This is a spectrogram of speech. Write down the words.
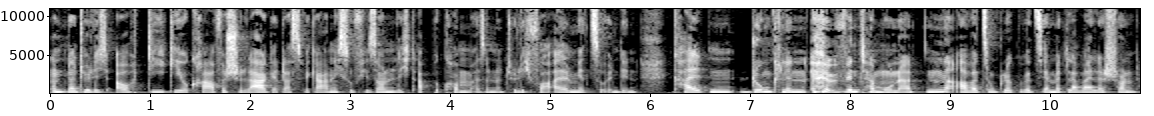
Und natürlich auch die geografische Lage, dass wir gar nicht so viel Sonnenlicht abbekommen. Also natürlich vor allem jetzt so in den kalten, dunklen Wintermonaten. Aber zum Glück wird es ja mittlerweile schon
